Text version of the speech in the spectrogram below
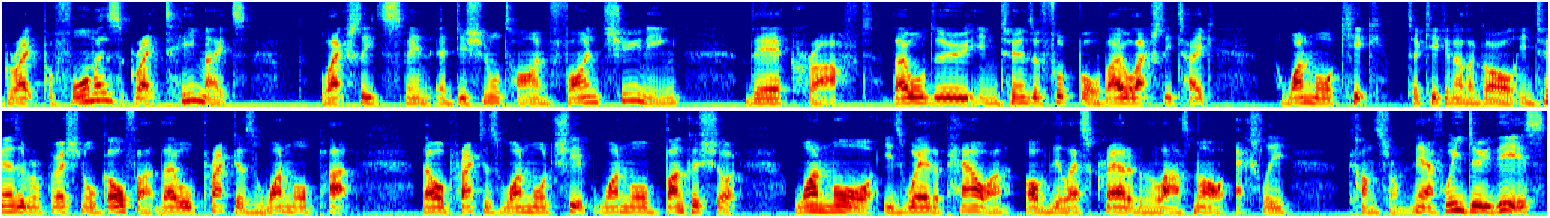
great performers, great teammates will actually spend additional time fine tuning their craft. They will do, in terms of football, they will actually take one more kick to kick another goal. In terms of a professional golfer, they will practice one more putt. They will practice one more chip, one more bunker shot one more is where the power of the less crowded and the last mile actually comes from. Now, if we do this,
